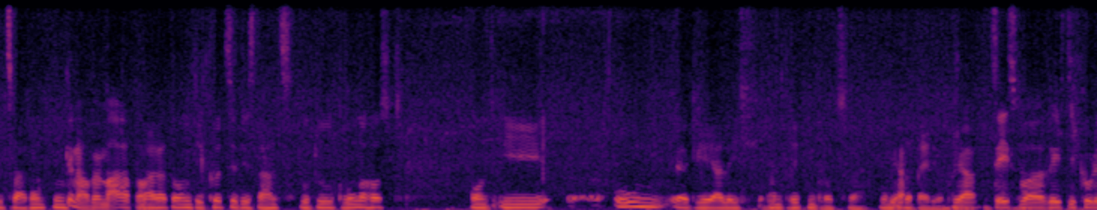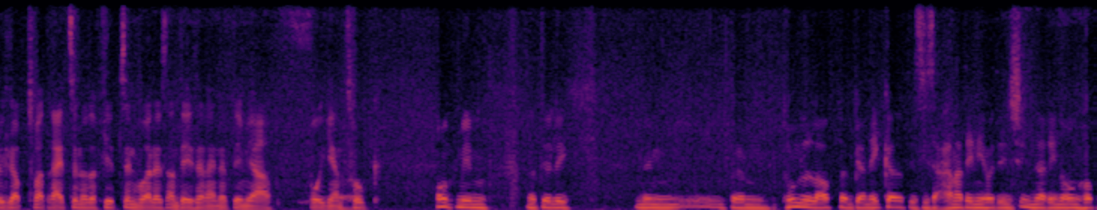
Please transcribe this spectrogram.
die zwei Runden genau, beim Marathon. Marathon, die kurze Distanz, wo du gewonnen hast und ich äh, unerklärlich am dritten Platz war, wo wir Ja. da beide Ja, abgestiegen sind. das war richtig cool. Ich glaube 2013 oder 2014 war das, an erinnert ich mich auch voll gern zurück. Und mit dem, natürlich mit dem, beim Tunnellauf beim Bernecker, das ist einer, den ich halt in, in Erinnerung habe,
